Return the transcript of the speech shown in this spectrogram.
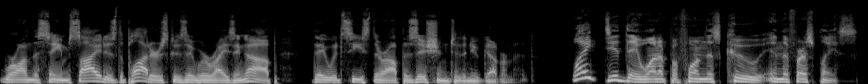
were on the same side as the plotters because they were rising up, they would cease their opposition to the new government. Why did they want to perform this coup in the first place?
